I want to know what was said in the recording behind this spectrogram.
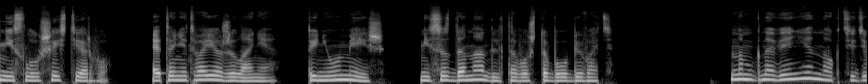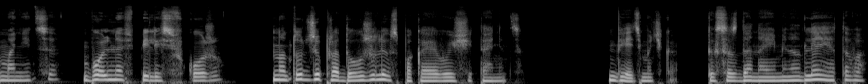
не слушай стерву. Это не твое желание. Ты не умеешь, не создана для того, чтобы убивать. На мгновение ногти демоницы больно впились в кожу, но тут же продолжили успокаивающий танец. «Ведьмочка, ты создана именно для этого.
